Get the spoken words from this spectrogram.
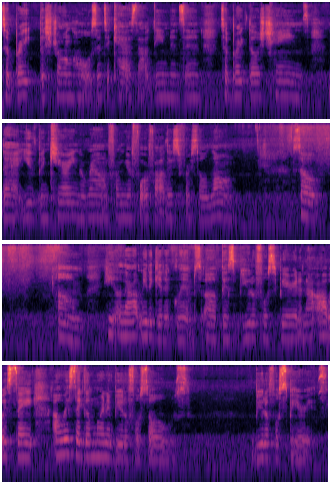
to break the strongholds and to cast out demons and to break those chains that you've been carrying around from your forefathers for so long. So, um, he allowed me to get a glimpse of this beautiful spirit. And I always say, I always say, good morning, beautiful souls, beautiful spirits.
